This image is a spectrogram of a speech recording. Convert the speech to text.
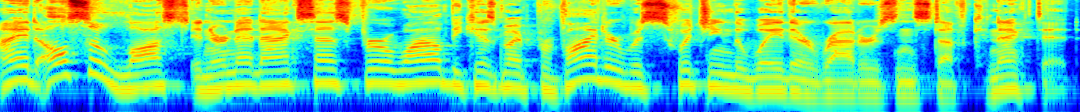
I had also lost internet access for a while because my provider was switching the way their routers and stuff connected.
